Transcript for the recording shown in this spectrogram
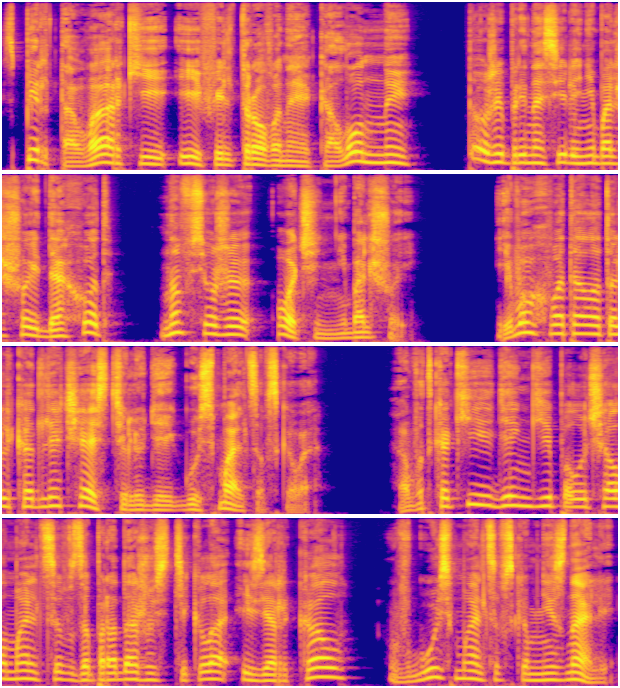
спиртоварки и фильтрованные колонны тоже приносили небольшой доход, но все же очень небольшой. Его хватало только для части людей Гусь-Мальцевского. А вот какие деньги получал Мальцев за продажу стекла и зеркал, в Гусь-Мальцевском не знали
